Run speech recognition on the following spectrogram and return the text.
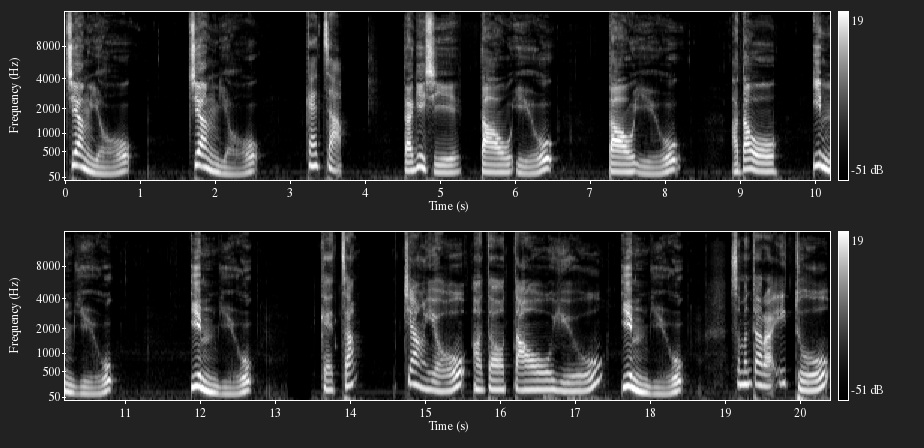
酱油，酱油， kecap, 大概是豆油，豆油， 啊到盐油，盐油， kecap, 酱油 atau tauyu. 盐油， Sementara itu,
